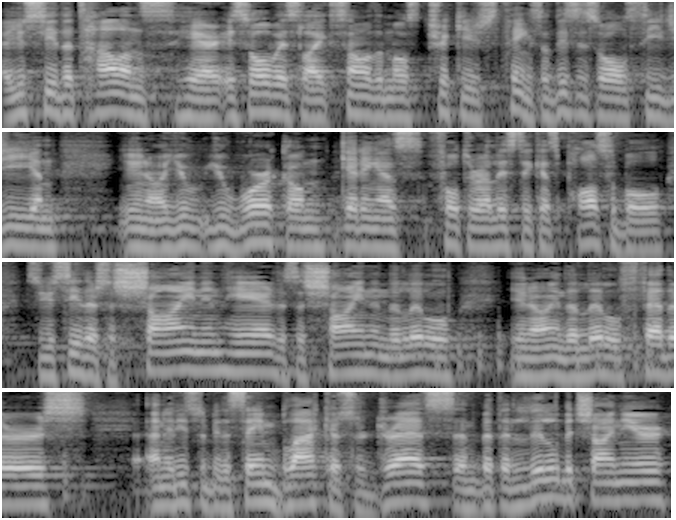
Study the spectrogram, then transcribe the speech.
You see the talons here is always like some of the most trickiest things. So this is all CG and you know you, you work on getting as photorealistic as possible. So you see there's a shine in here, there's a shine in the little you know in the little feathers and it needs to be the same black as her dress and but a little bit shinier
